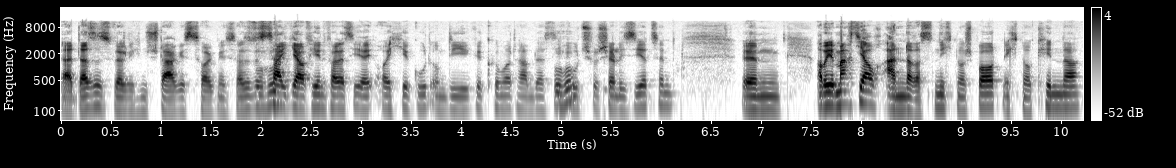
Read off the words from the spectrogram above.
ja. Das ist wirklich ein starkes Zeugnis. Also das mhm. zeigt ja auf jeden Fall, dass ihr euch hier gut um die gekümmert habt, dass die mhm. gut sozialisiert sind. Ähm, aber ihr macht ja auch anderes, nicht nur Sport, nicht nur Kinder.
